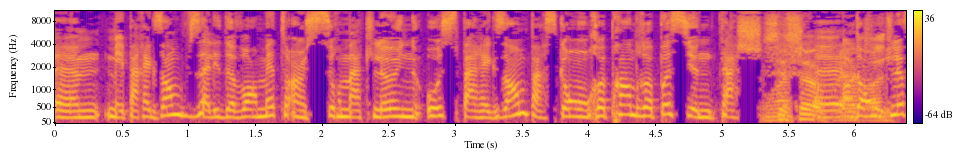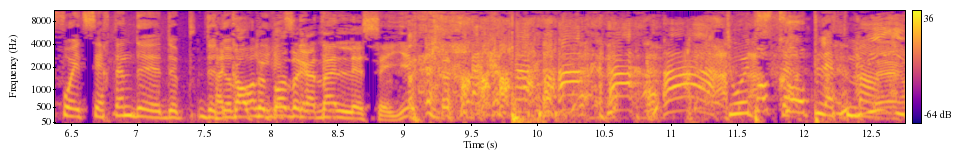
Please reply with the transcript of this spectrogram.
euh, mais par exemple vous allez devoir mettre un surmatelas, une housse par exemple, parce qu'on reprendra pas s'il y a une tache. C'est ça. Euh, Ouais. donc là, faut être certaine de, de, de devoir qu'on peut les pas respecter. vraiment l'essayer. Toi, Pas complètement. il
